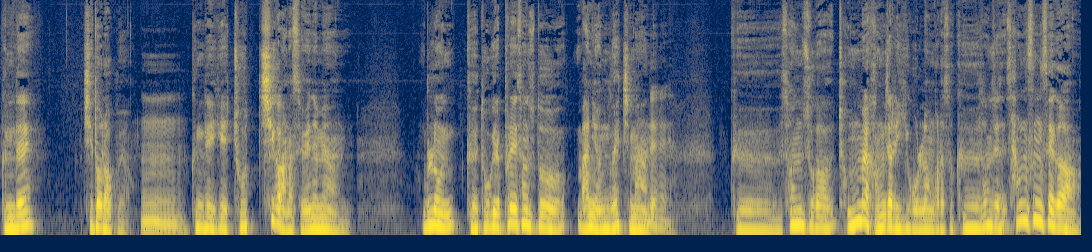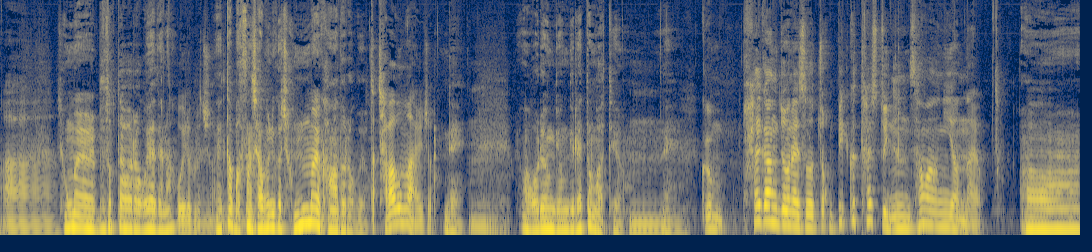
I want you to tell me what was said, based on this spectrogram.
근데 지더라고요. 음. 근데 이게 좋지가 않았어요. 왜냐면 물론 그 독일의 프레이 선수도 많이 연구했지만 네네. 그 선수가 정말 강자를 이기고 올라온 거라서 그 선수의 상승세가 아 정말 무섭다라고 해야 되나? 오히려 그렇죠. 네, 딱 막상 잡으니까 정말 강하더라고요. 딱 잡아보면 알죠. 네. 음. 어, 어려운 경기를 했던 것 같아요. 음. 네. 그럼 8강전에서 조금 삐끗할 수도 있는 상황이었나요? 어,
